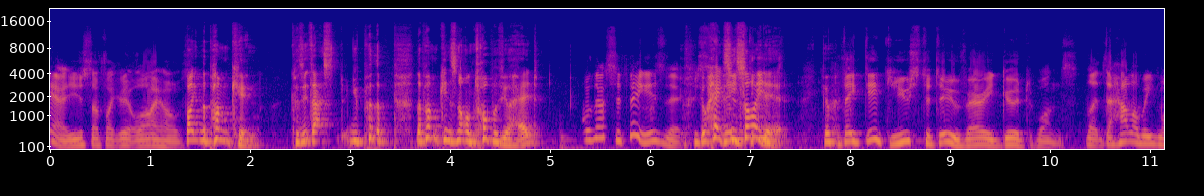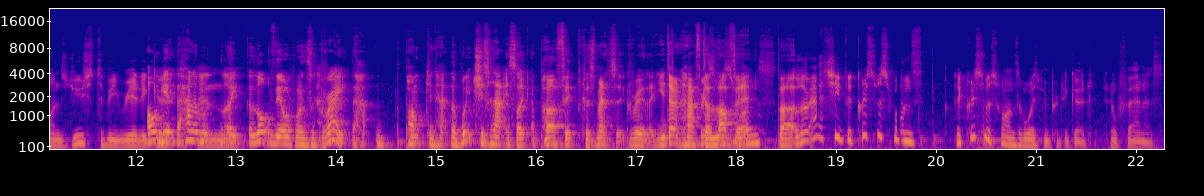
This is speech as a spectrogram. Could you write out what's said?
yeah, you just have like little eye holes. like the pumpkin, because that's you put the the pumpkin's not on top of your head. well, that's the thing, isn't it? Your head's inside it. They did used to do very good ones. Like the Halloween ones used to be really Oh good. yeah, the Halloween, and, like, a lot of the old ones are great. The, ha- the pumpkin hat, the witch's hat is like a perfect cosmetic. Really, you don't have to Christmas love it, but actually the Christmas ones, the Christmas ones have always been pretty good. In all fairness,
